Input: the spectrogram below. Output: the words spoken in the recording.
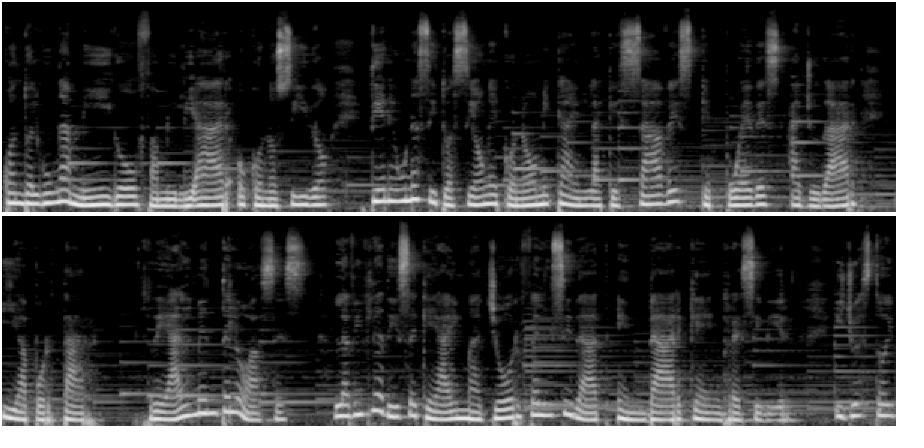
Cuando algún amigo, familiar o conocido tiene una situación económica en la que sabes que puedes ayudar y aportar, ¿realmente lo haces? La Biblia dice que hay mayor felicidad en dar que en recibir y yo estoy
